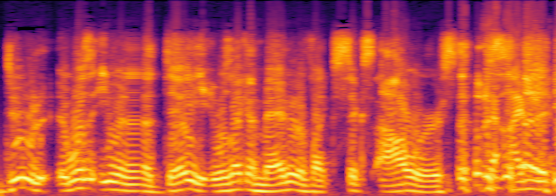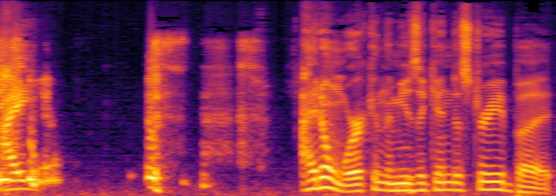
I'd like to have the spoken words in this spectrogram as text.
Dude, it wasn't even a day. It was like a matter of like six hours. It was I mean, I I don't work in the music industry, but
